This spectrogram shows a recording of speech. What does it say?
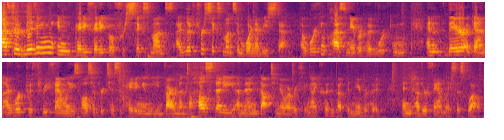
After living in Periférico for six months, I lived for six months in Buena Vista, a working class neighborhood, working, and there again, I worked with three families, also participating in the environmental health study, and then got to know everything I could about the neighborhood and other families as well.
